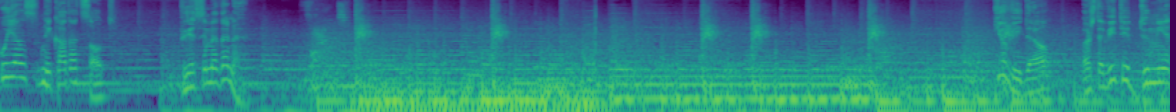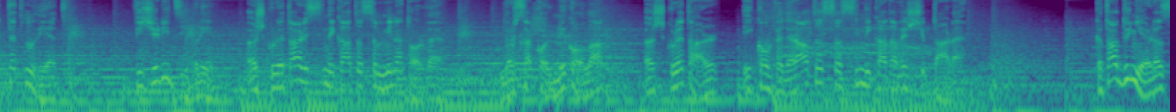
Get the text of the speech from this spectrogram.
Ku janë sindikatat sot? Pyesim edhe ne. Kjo video është e vitit 2018. Fiqiri Xibri është kryetar i sindikatës së minatorëve, ndërsa Kol Nikolla është kryetar i Konfederatës së Sindikatave Shqiptare. Këta dy njerëz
